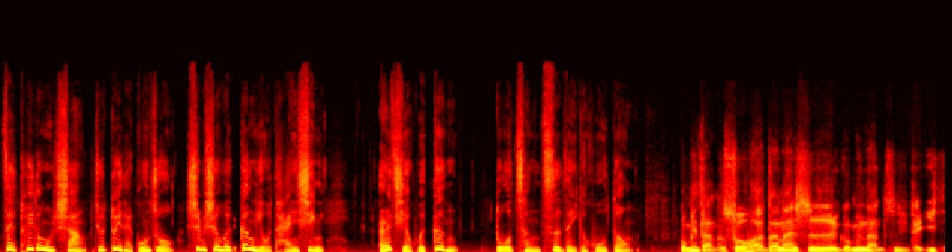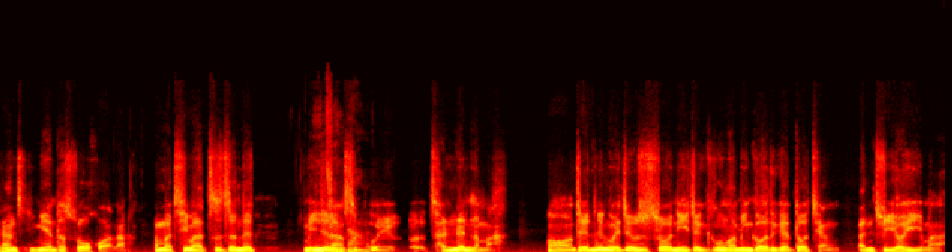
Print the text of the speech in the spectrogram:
在推动上就对台工作是不是会更有弹性，而且会更多层次的一个互动？国民党的说法当然是国民党自己的一厢情愿的说法了。那么起码执政的民进党是不会承认的嘛？哦，就认为就是说你这个中华民国这个都讲半句而已嘛，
